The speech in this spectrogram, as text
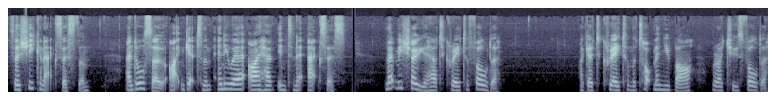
so she can access them and also I can get to them anywhere I have internet access. Let me show you how to create a folder. I go to create on the top menu bar where I choose folder.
